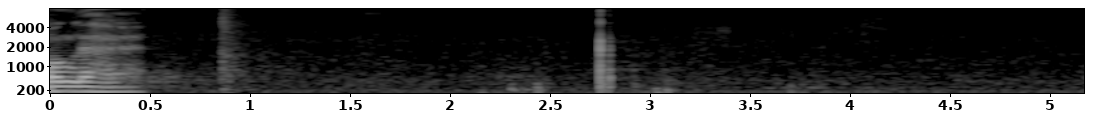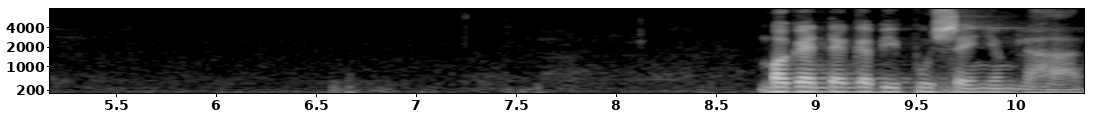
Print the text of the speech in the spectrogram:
ang lahat. Magandang gabi po sa inyong lahat.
